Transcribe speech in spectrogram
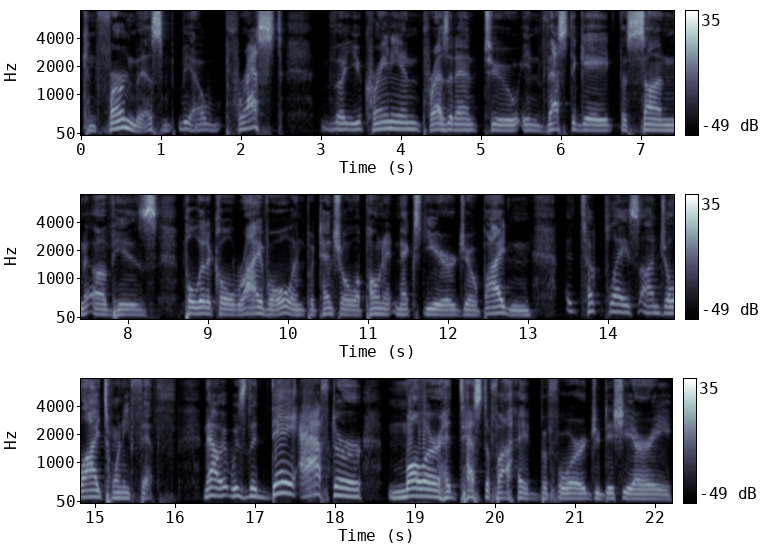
confirmed this, you know, pressed the Ukrainian president to investigate the son of his political rival and potential opponent next year, Joe Biden, took place on July 25th. Now, it was the day after Mueller had testified before judiciary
